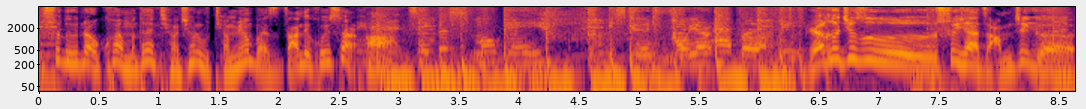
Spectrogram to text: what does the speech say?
说的有点快，没太听清楚，听明白是咋的回事儿啊。然后就是说一下咱们这个，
